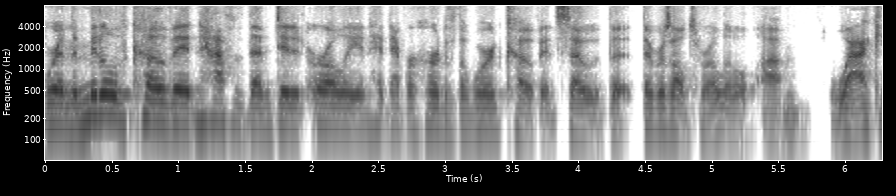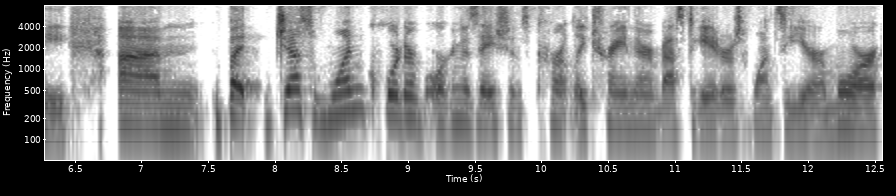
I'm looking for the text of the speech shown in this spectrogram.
were in the middle of COVID and half of them did it early and had never heard of the word COVID. So the, the results were a little um, wacky. Um, but just one quarter of organizations currently train their investigators once a year or more.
